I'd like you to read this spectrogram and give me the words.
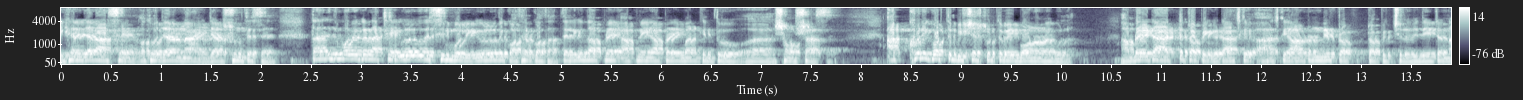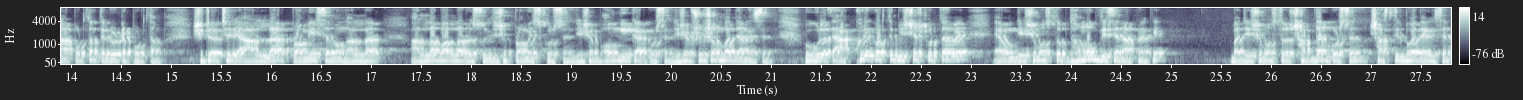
এখানে যারা আছেন অথবা যারা নাই, যারা শুনতেছেন, তারা যদি মনে করেন আচ্ছা এগুলো বোধহয় সিম্বলিক এগুলো বোধহয় কথার কথা, তাহলে কিন্তু আপনি আপনি, আপনার ইমান কিন্তু সমস্যা আছে। আক্ষরিক অর্থে বিশ্বাস করতে হবে এই বর্ণনাগুলো। আমরা এটা একটা টপিক এটা আজকে আজকে অল্টারনেটিভ টপিক ছিল, যদি এটা না পড়তাম, তাহলে ওটা পড়তাম। সেটা হচ্ছে যে আল্লাহর প্রমিস এবং আল্লাহ বা আল্লাহ রসুল যেসব প্রমিস করছেন, যেসব অঙ্গীকার করছেন, যেসব সুসংবাদ জানাইছেন, ওগুলোতে আক্ষরিক অর্থে বিশ্বাস করতে হবে এবং যে সমস্ত ধমক দিয়েছেন আপনাকে বা যে সমস্ত সাবধান করছেন, শাস্তির ভয় দেখেছেন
